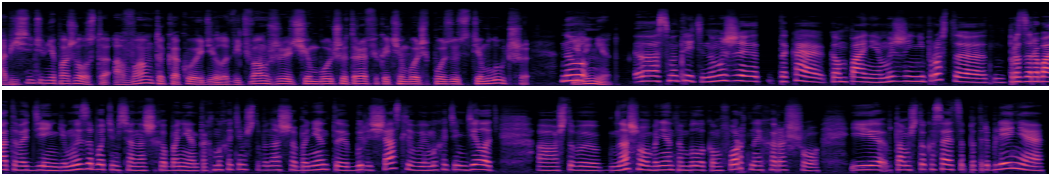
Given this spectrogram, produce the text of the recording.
Объясните мне, пожалуйста, а вам-то какое дело? Ведь вам же чем больше трафика, чем больше пользуются, тем лучше. Ну, Или нет? Э, смотрите, ну мы же такая компания, мы же не просто про зарабатывать деньги, мы заботимся о наших абонентах, мы хотим, чтобы наши абоненты были счастливы, и мы хотим делать, э, чтобы нашим абонентам было комфортно и хорошо. И там, что касается потребления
